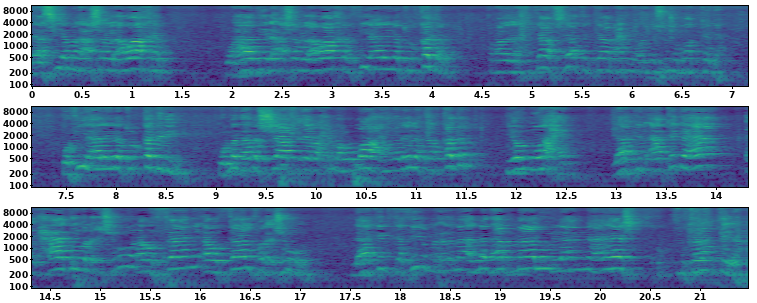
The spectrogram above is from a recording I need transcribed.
لا سيما العشر الأواخر وهذه العشر الأواخر فيها ليلة القدر. طبعا الاعتكاف سيأتي الكلام عنه عند سنة مؤكدة. وفيها ليلة القدر. ومذهب الشافعي رحمه الله أن ليلة القدر يوم واحد لكن آكدها الحادي والعشرون أو الثاني أو الثالث والعشرون. لكن كثير من علماء المذهب مالوا إلى أنها إيش؟ متنقلة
